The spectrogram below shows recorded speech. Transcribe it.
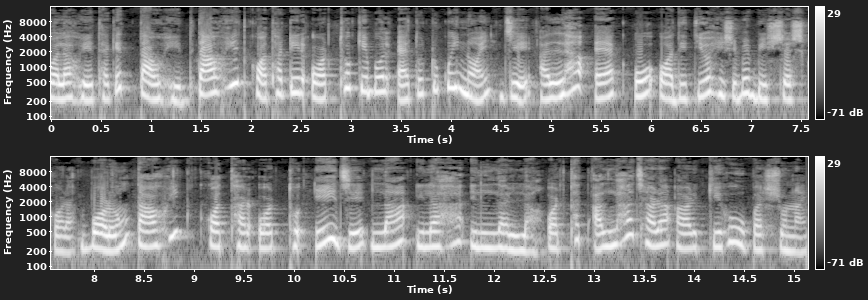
বলা হয়ে থাকে তাওহিদ। তাওহিদ কথাটির অর্থ কেবল এতটুকুই নয় যে আল্লাহ এক ও অদ্বিতীয় হিসেবে বিশ্বাস করা বরং তাওহিদ কথার অর্থ এই যে, লা ইলাহা ইল্লাল্লাহ, অর্থাৎ আল্লাহ ছাড়া আর কেহ উপাস্য নাই,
